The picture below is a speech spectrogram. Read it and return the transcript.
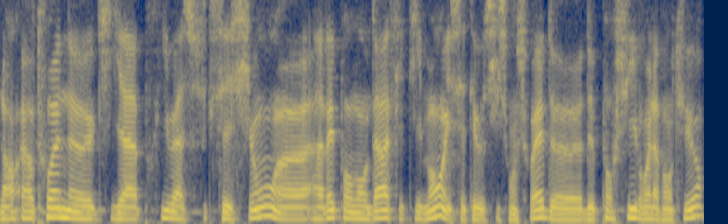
Alors Antoine, euh, qui a pris ma succession, avait pour mandat effectivement, et c'était aussi son souhait, de, poursuivre l'aventure.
